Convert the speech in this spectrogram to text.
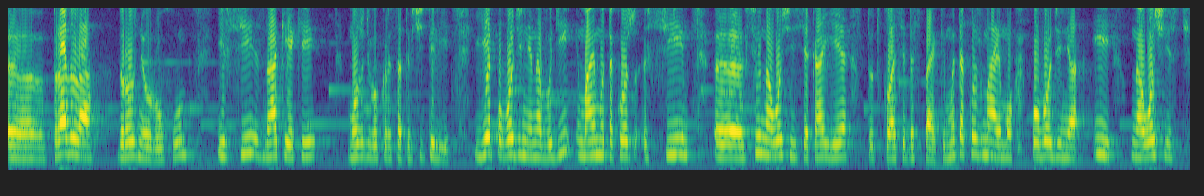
е, правила дорожнього руху і всі знаки, які можуть використати вчителі. Є поводження на воді, і маємо також всі, е, всю наочність, яка є тут в класі безпеки. Ми також маємо поводження і наочність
